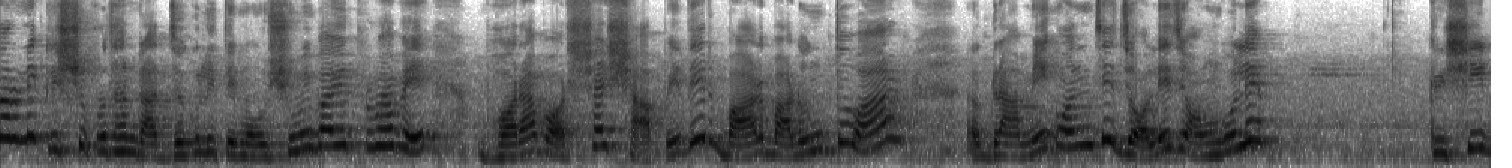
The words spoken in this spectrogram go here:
কারণে গ্রীষ্মপ্রধান রাজ্যগুলিতে মৌসুমি বায়ুর প্রভাবে ভরা বর্ষায় সাপেদের বার বাড়ন্ত আর গ্রামে গঞ্জে জলে জঙ্গলে কৃষির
